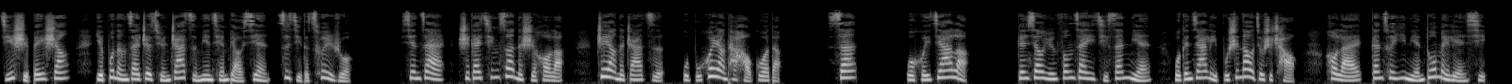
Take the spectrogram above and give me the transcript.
即使悲伤，也不能在这群渣子面前表现自己的脆弱。现在是该清算的时候了，这样的渣子，我不会让他好过的。三，我回家了。跟肖云峰在一起三年，我跟家里不是闹就是吵，后来干脆一年多没联系。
